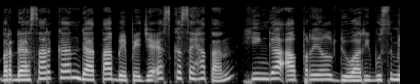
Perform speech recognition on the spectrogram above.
Berdasarkan data BPJS Kesehatan, hingga April 2019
